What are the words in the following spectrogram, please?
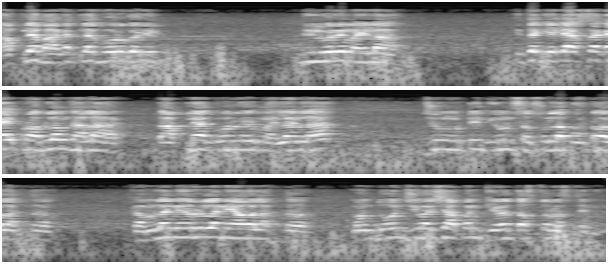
आपल्या भागातल्या गोरगरीब डिलिव्हरी महिला तिथे गेले असता काही प्रॉब्लेम झाला तर आपल्या गोरगरीब महिलांना जीव मुठीत घेऊन ससूरला पाठवावं लागतं. कमला नेहरूला न्यावं लागतं. मग दोन जीवाशी आपण खेळत असतो रस्त्याने.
